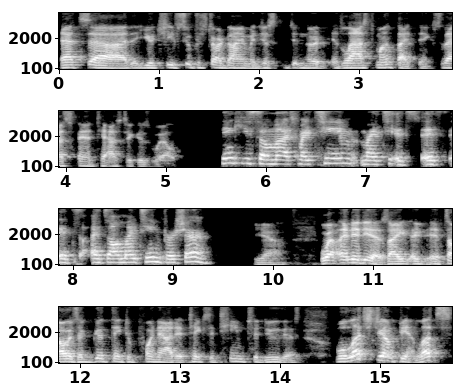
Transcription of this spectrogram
That's uh, that you achieved superstar diamond just in the in last month, I think. So that's fantastic as well. Thank you so much. My team, my t- it's it's it's it's all my team for sure. Yeah. Well, and it is. I it's always a good thing to point out. It takes a team to do this. Well, let's jump in. Let's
